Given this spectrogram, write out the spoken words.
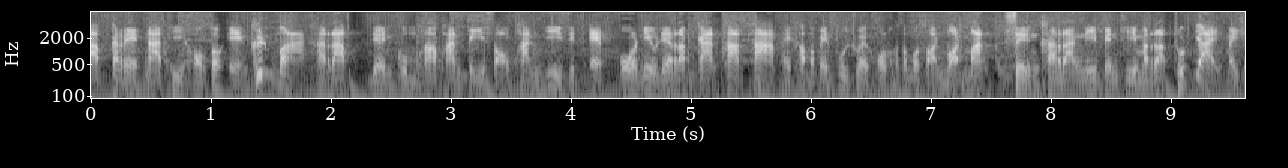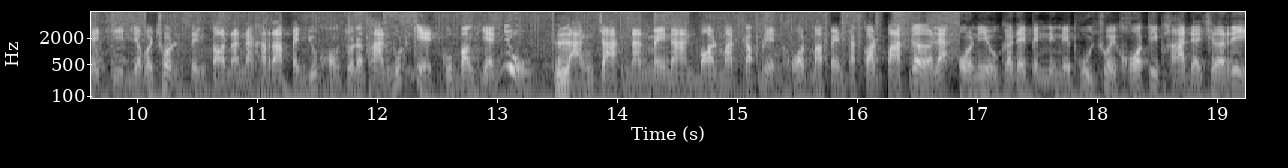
อัปเกรดหน้าที่ของตัวเองขึ้นมาครับเดือนกุมภาพันธ์ปี 2021 โอนิลได้รับการทาบทามให้เข้ามาเป็นผู้ช่วยโค้ชของสโมสรบอลมัดซึ่งครั้งนี้เป็นทีมระดับชุดใหญ่ไม่ใช่ทีมเยาวชน ซึ่งตอนนั้นนะครับเป็นยุคของโจนาธานวุฒเกตกุมบังเหียนอยู่ หลังจากนั้นไม่นานบอลมัดก็เปลี่ยนโค้ชมาเป็นสกอตต์ปาร์เกอร์และโอนิลก็ได้เป็นหนึ่งในผู้ช่วยโค้ชที่พาเดอะเชอรี่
